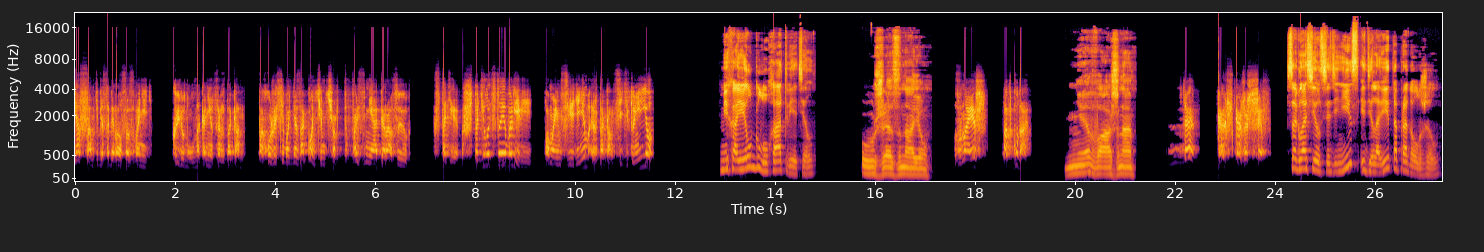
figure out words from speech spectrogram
Я сам тебе собирался звонить. Клюнул, наконец, Эрдоган. Похоже, сегодня закончим, черт возьми, операцию. Кстати, что делать с твоей Валерией? По моим сведениям, Эрдоган сидит у нее. Михаил глухо ответил. Уже знаю. Знаешь, откуда? Неважно. Да, как скажешь, шеф. Согласился Денис и деловито продолжил.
